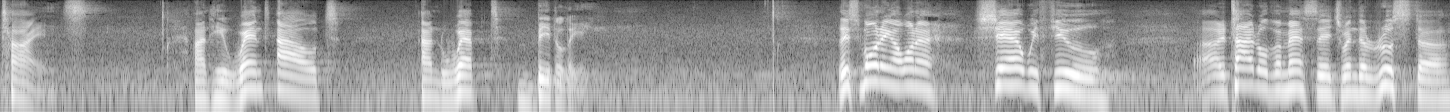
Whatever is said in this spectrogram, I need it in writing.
times. And he went out and wept bitterly. This morning, I want to share with you uh, the title of the message When the Rooster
